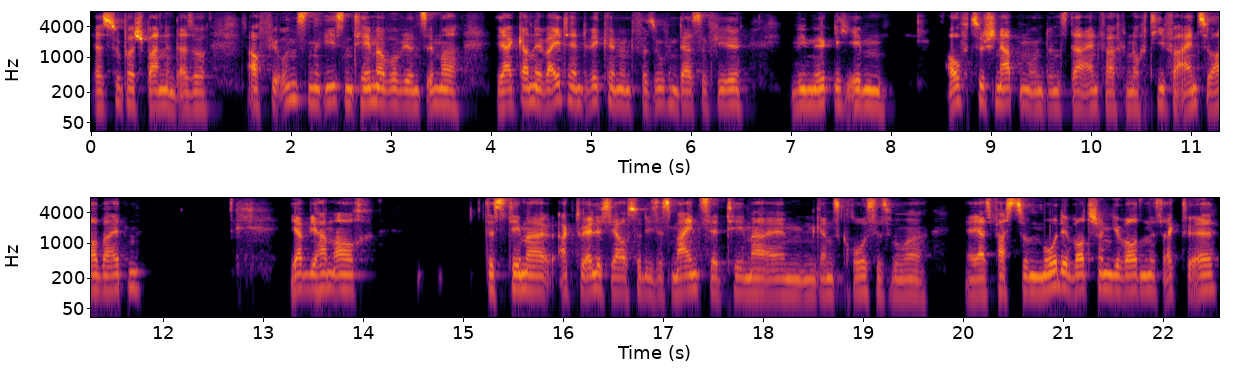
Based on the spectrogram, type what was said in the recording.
Ja, super spannend. Also auch für uns ein Riesenthema, wo wir uns immer ja gerne weiterentwickeln und versuchen, da so viel wie möglich eben aufzuschnappen und uns da einfach noch tiefer einzuarbeiten. Ja, wir haben auch das Thema aktuell ist ja auch so dieses Mindset-Thema ähm, ein ganz großes, wo man ja, ja fast so ein Modewort schon geworden ist aktuell.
